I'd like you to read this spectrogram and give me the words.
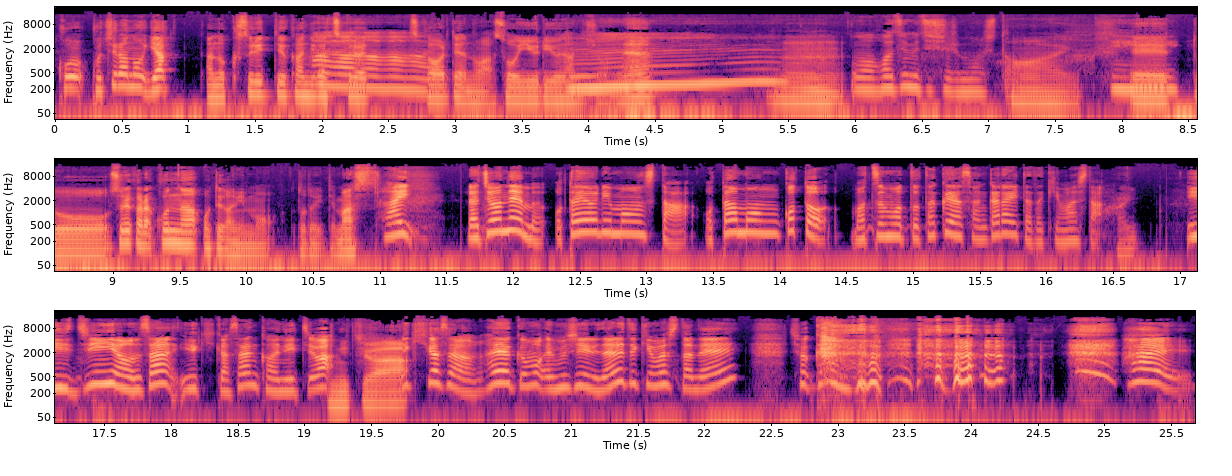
ここちらのやあの薬っていう感じが作られはいはい。使われてるのはそういう理由なんでしょうね。うん。初めて知りました。はい。えーっとそれからこんなお手紙も届いてます。はい。ラジオネームお便りモンスターおたもんこと松本拓也さんからいただきました。はい、イジンヨンさんゆきかさんこんにちは。こんにちは。ゆ。きかさん早くも MC に慣れてきましたね。初回 はい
